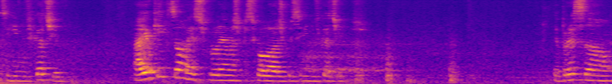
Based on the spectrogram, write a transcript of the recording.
significativo. Aí o que, que são esses problemas psicológicos significativos? Depressão,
